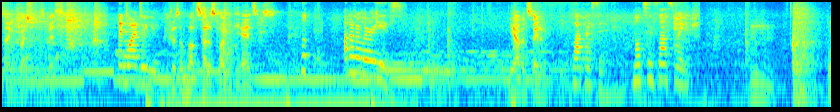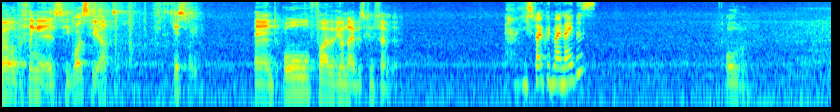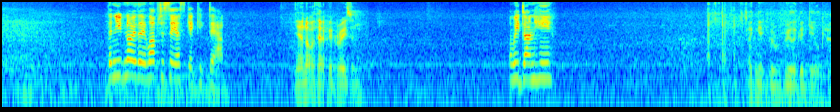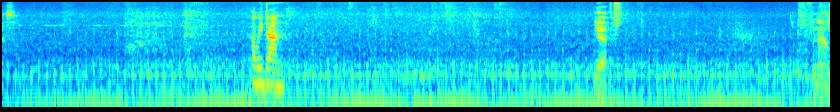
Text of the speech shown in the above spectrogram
same questions, miss. Then why do you? Because I'm not satisfied with the answers. Look, I don't know where he is. You haven't seen him. Like I said, not since last week. Hmm. Well, the thing is, he was here this week, and all five of your neighbours confirmed it. You spoke with my neighbours? All of them. Then you'd know they love to see us get kicked out. Yeah, not without good reason. Are we done here? I can get you a really good deal, Cass. Are we done? Yeah. For now.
